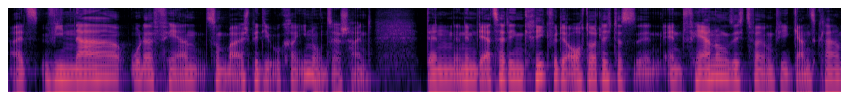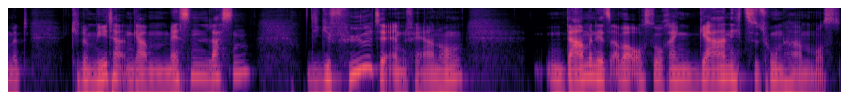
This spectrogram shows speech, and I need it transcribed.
als wie nah oder fern zum Beispiel die Ukraine uns erscheint. Denn in dem derzeitigen Krieg wird ja auch deutlich, dass Entfernungen sich zwar irgendwie ganz klar mit Kilometerangaben messen lassen, die gefühlte Entfernung damit jetzt aber auch so rein gar nichts zu tun haben muss.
